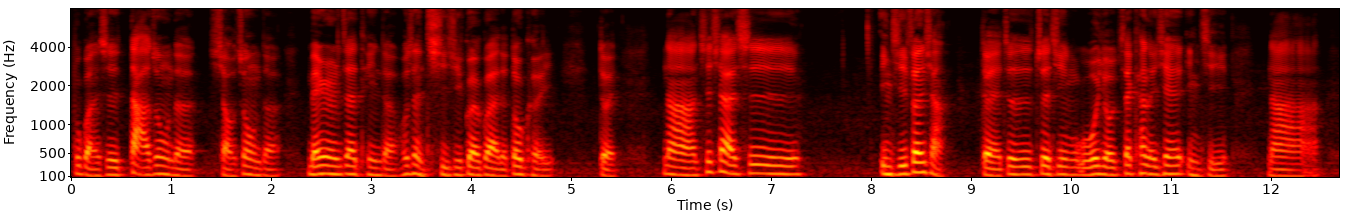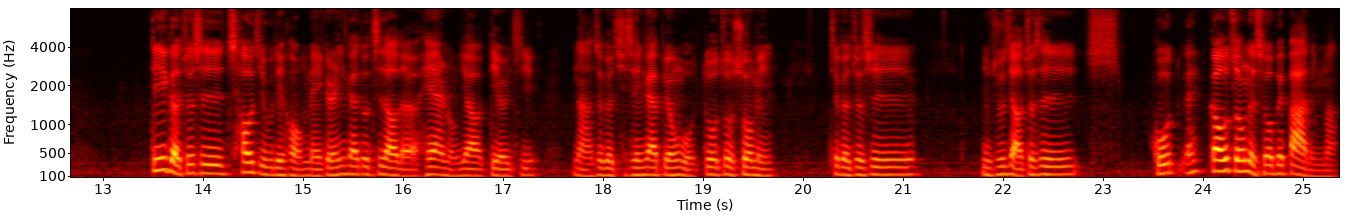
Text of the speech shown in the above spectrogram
不管是大众的、小众的、没人在听的，或者很奇奇怪怪的都可以。对，那接下来是影集分享。对，这是最近我有在看的一些影集。那第一个就是超级无敌红，每个人应该都知道的《黑暗荣耀》第二季。那这个其实应该不用我多做说明。这个就是女主角就是国哎高中的时候被霸凌嘛。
